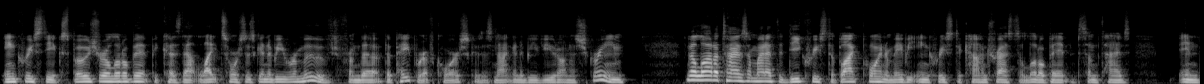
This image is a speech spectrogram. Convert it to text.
increase the exposure a little bit because that light source is going to be removed from the, the paper, of course, because it's not going to be viewed on a screen. And a lot of times I might have to decrease the black point or maybe increase the contrast a little bit. Sometimes in,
